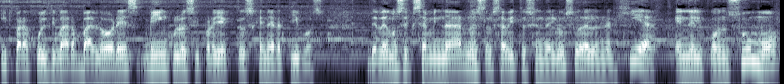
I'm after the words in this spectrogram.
y para cultivar valores, vínculos y proyectos generativos. Debemos examinar nuestros hábitos en el uso de la energía, en el consumo,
